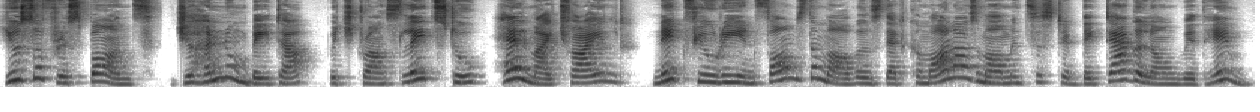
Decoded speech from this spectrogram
Yusuf responds, Jahannum Beta, which translates to Hell, my child. Nick Fury informs the Marvels that Kamala's mom insisted they tag along with him.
